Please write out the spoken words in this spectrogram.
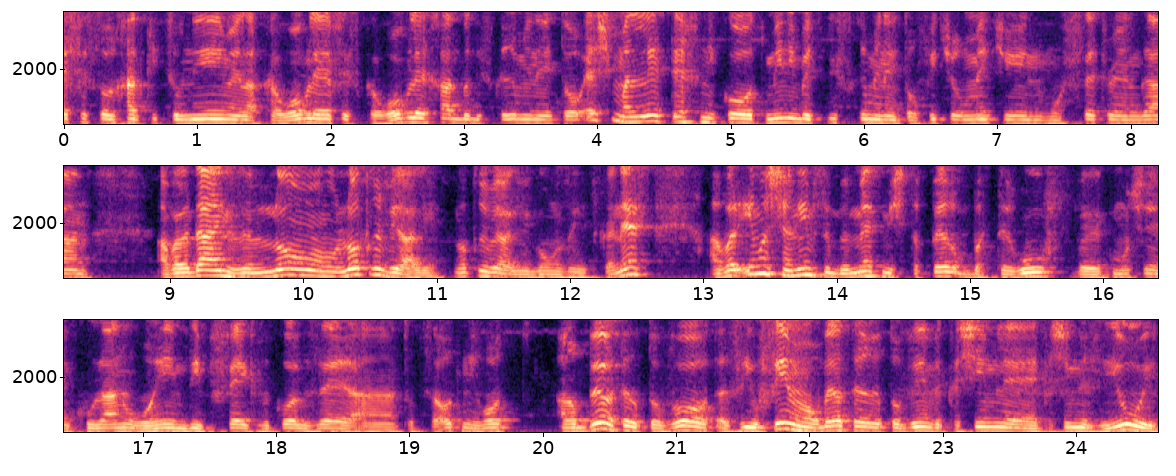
0 או 1 קיצוניים, אלא קרוב ל-0, קרוב ל-1 ב discriminator. יש מלא טכניקות, mini discriminator, feature matching, כמו סטריאן אבל עדיין זה לא, לא טריוויאלי, לא טריוויאלי לגרום לזה להתכנס. אבל עם השנים זה באמת משתפר בטירוף, וכמו שכולנו רואים, deep fake וכל זה, התוצאות נראות הרבה יותר טובות, הזיופים הם הרבה יותר טובים וקשים לזיהוי.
